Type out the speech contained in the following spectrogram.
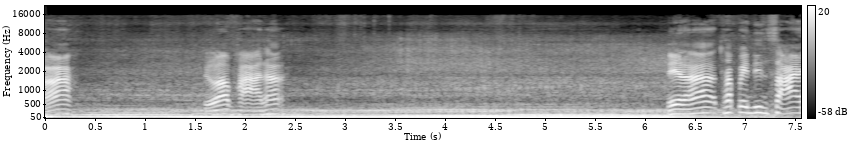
อะถือว่าผ่านฮะนี่แหละฮะ ถ้าเป็นดินทราย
